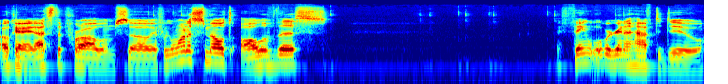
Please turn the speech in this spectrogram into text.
Okay, that's the problem. So if we want to smelt all of this, I think what we're going to have to do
